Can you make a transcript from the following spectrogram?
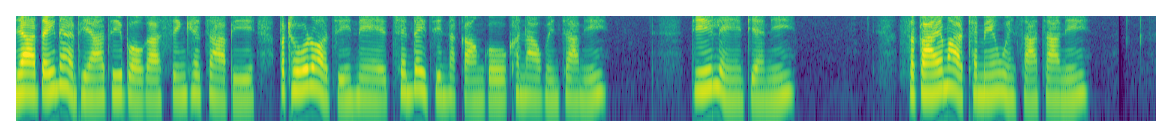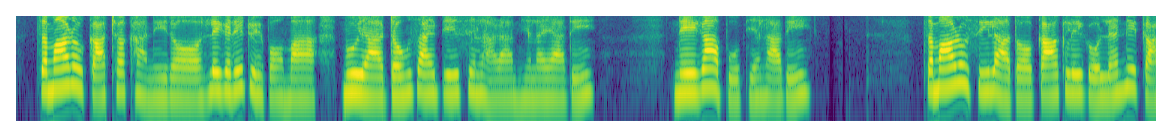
မြသိန်းတန်ဖျားကြီးပေါ်ကဆင်းခဲ့ကြပြီးပထိုးတော်ကြီးနှင့်ချင်းသိပ်ကြီးနှစ်ကောင်ကိုခဏဝင်ကြမည်ပြေးလင်ပြန်မည်စကိုင်းမှာထမင်းဝင်စားကြမည်ကျမတို့ကားထွက်ခါနေတော့လှေကလေးတွေပေါ်မှာမူရဒုံဆိုင်ပြေးဆင်းလာတာမြင်လိုက်ရသည် နေကပူပြင်းလာသည်ကျမတို့စီးလာသောကားကလေးကိုလက်နှစ်ကာ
